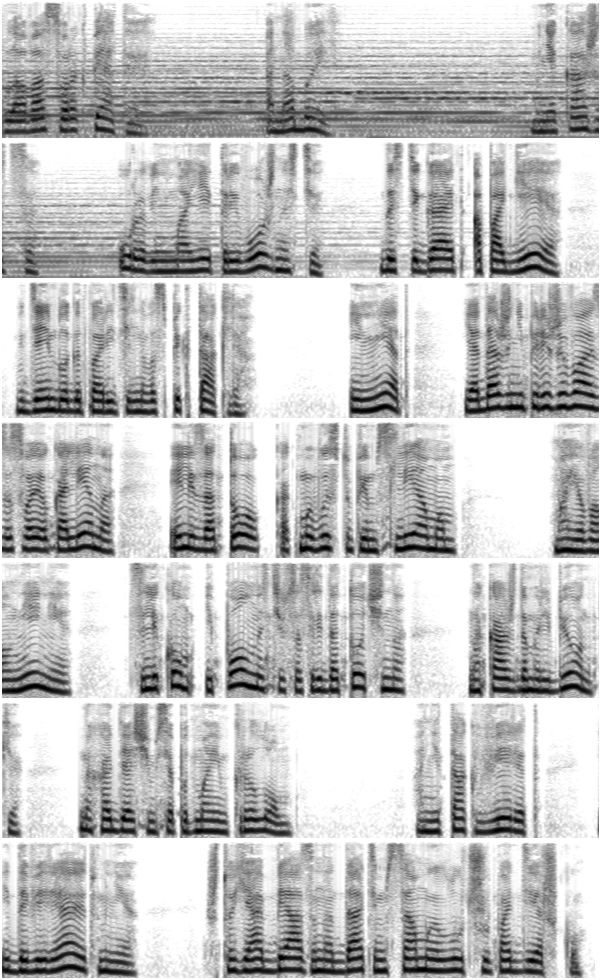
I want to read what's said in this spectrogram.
Глава 45. Аннабель. Мне кажется, уровень моей тревожности достигает апогея в день благотворительного спектакля. И нет, я даже не переживаю за свое колено или за то, как мы выступим с Лемом. Мое волнение целиком и полностью сосредоточено на каждом ребенке, находящемся под моим крылом. Они так верят и доверяют мне — что я обязана дать им самую лучшую поддержку.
